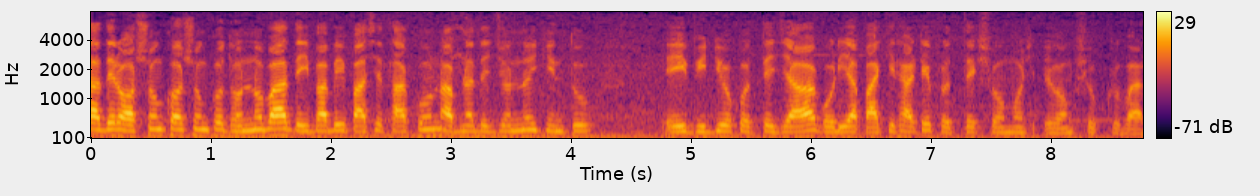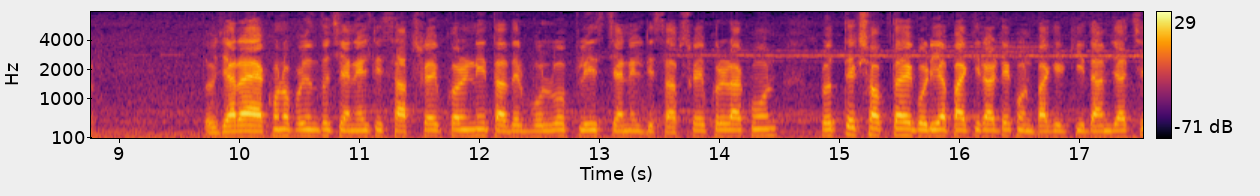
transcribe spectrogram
তাদের অসংখ্য অসংখ্য ধন্যবাদ। এইভাবেই পাশে থাকুন। আপনাদের জন্যই কিন্তু এই ভিডিও করতে যাওয়া গড়িয়া পাখির হাটে প্রত্যেক সোম এবং শুক্রবার। তো যারা এখনও পর্যন্ত চ্যানেলটি সাবস্ক্রাইব করেনি তাদের বলব, প্লিজ চ্যানেলটি সাবস্ক্রাইব করে রাখুন। প্রত্যেক সপ্তাহে গড়িয়া পাখির হাটে কোন পাখির কী দাম যাচ্ছে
